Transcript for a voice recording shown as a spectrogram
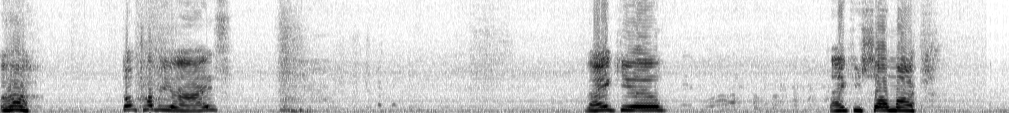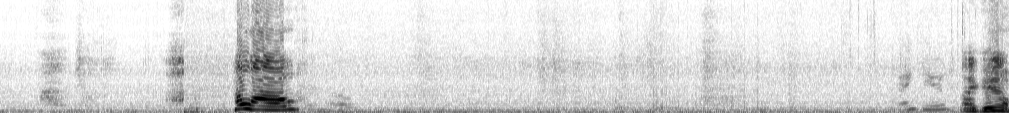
Ugh! Don't cover your eyes. Thank you. Thank you so much. Hello. Thank you. Thank you.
